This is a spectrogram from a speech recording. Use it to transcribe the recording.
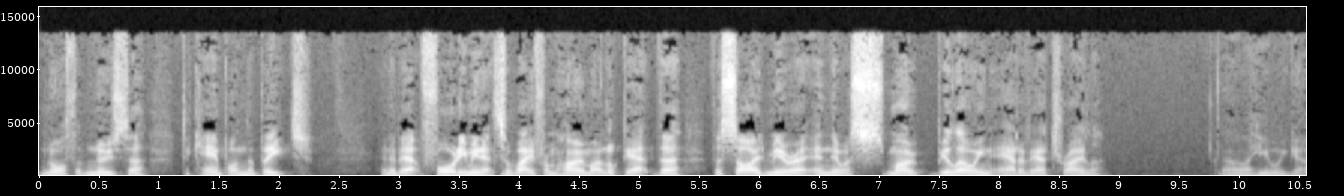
north of Noosa to camp on the beach. And about 40 minutes away from home, I looked out the, the side mirror, and there was smoke billowing out of our trailer. Oh, here we go.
